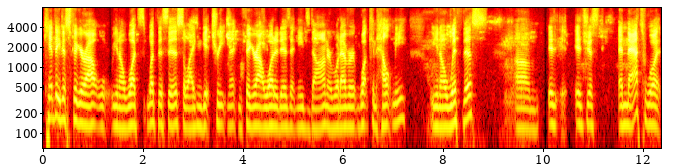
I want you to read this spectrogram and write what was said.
can't they just figure out you know what's what this is so i can get treatment and figure out what it is that needs done or whatever what can help me you know with this um it, it it's just and that's what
